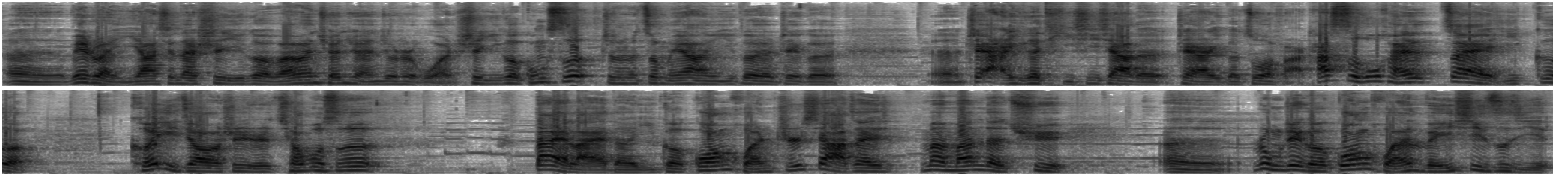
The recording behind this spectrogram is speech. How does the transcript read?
嗯微软一样，现在是一个完完全全就是我是一个公司这么这么样一个这个呃这样一个体系下的这样一个做法，他似乎还在一个可以叫是乔布斯带来的一个光环之下，在慢慢的去。呃，用这个光环维系自己，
